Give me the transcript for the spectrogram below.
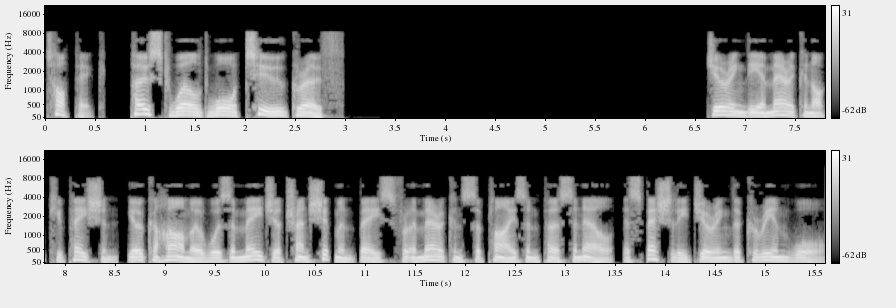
Topic Post-World War II growth During the American occupation, Yokohama was a major transshipment base for American supplies and personnel, especially during the Korean War.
